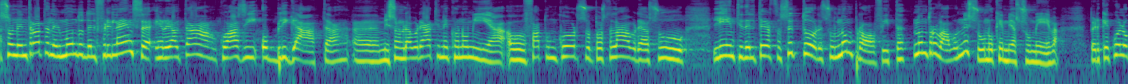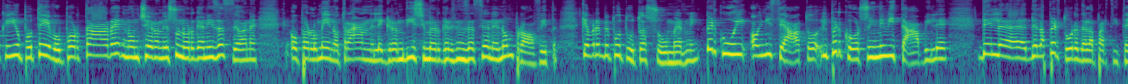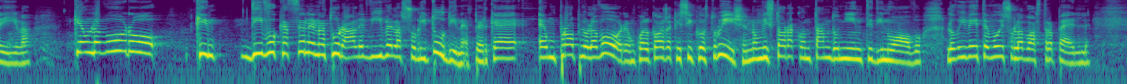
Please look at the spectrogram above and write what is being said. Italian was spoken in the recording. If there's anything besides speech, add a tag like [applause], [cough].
sono entrata nel mondo del freelance in realtà quasi obbligata, eh, mi sono laureata in economia, ho fatto un corso post laurea sugli enti del terzo settore, sul non profit, non trovavo nessuno che mi assumeva, perché quello che io potevo portare non c'era nessuna organizzazione, o perlomeno tranne le grandissime organizzazioni non profit, che avrebbe potuto assumermi. Per cui ho iniziato il percorso inevitabile del, dell'apertura della partita IVA che è un lavoro che di vocazione naturale vive la solitudine perché è un proprio lavoro, è un qualcosa che si costruisce, non vi sto raccontando niente di nuovo, lo vivete voi sulla vostra pelle.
